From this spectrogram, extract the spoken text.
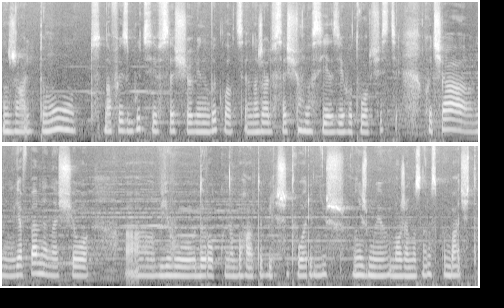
На жаль, тому от на Фейсбуці все, що він виклав, це, на жаль, все, що в нас є з його творчості. Хоча ну, я впевнена, що а, в його доробку набагато більше творів, ніж, ніж ми можемо зараз побачити.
